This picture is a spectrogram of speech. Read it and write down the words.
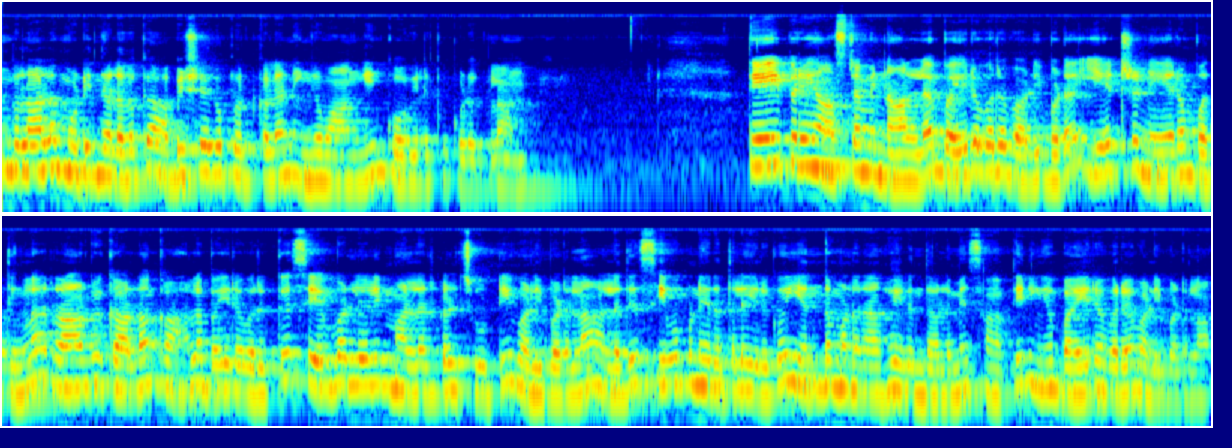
உங்களால் முடிந்த அளவுக்கு அபிஷேக பொருட்களை நீங்கள் வாங்கி கோவிலுக்கு கொடுக்கலாம். தேய்பிரை அஷ்டமி நாளில் பைரவரை வழிபட ஏற்ற நேரம் பார்த்திங்களா? ராகு காலம் கால பைரவருக்கு செவ்வள்ளி மலர்கள் சூட்டி வழிபடலாம். அல்லது சிவப்பு நிறத்தில் இருக்கும் எந்த மலராக இருந்தாலுமே சாத்தி நீங்கள் பைரவரை வழிபடலாம்.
